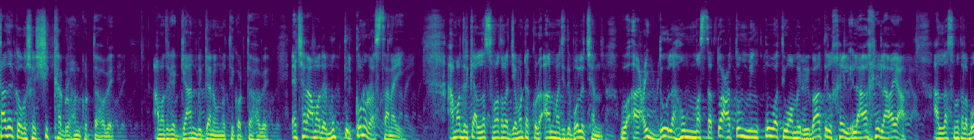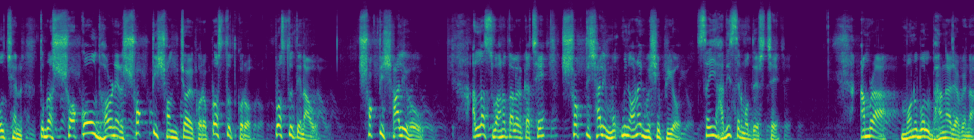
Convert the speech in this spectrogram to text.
তাদেরকে অবশ্যই শিক্ষা গ্রহণ করতে হবে। আমাদেরকে জ্ঞান, বিজ্ঞানে উন্নতি করতে হবে। এছাড়া আমাদের মুক্তির কোনো রাস্তা নাই। আমাদেরকে আল্লাহ তাআলা যেমনটা কোরআন মাজিদে বলেছেন ইলা আখিরিল আয়া। আল্লাহ ওয়া বলছেন, তোমরা সকল ধরনের শক্তি সঞ্চয় করো, প্রস্তুত করো, প্রস্তুতি নাও, শক্তিশালী হও। আল্লাহ সুবহানাহু ওয়া কাছে শক্তিশালী মুমিন অনেক বেশি প্রিয়, সেই হাদিসের মধ্যে এসেছে। আমরা মনোবল ভাঙা যাবে না।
